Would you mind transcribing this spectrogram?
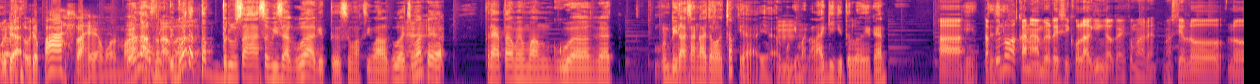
Udah udah pasrah ya, mohon ya maaf. pasrah gue tetap berusaha sebisa gue gitu semaksimal gue cuma Nah. kayak ternyata memang gue nggak dirasa nggak cocok ya ya mau Hmm. gimana lagi gitu loh ya kan Eh, Itu tapi sih. lo akan ambil risiko lagi nggak kayak kemarin? Maksudnya lo lo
